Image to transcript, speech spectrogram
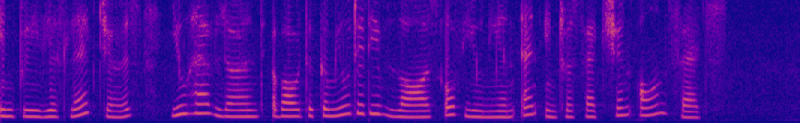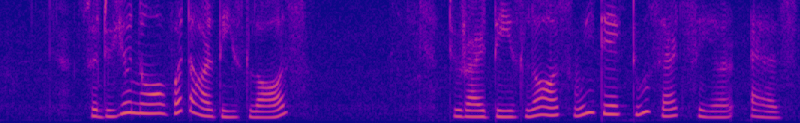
In previous lectures, you have learned about the commutative laws of union and intersection on sets. So do you know what are these laws? To write these laws, we take two sets here as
